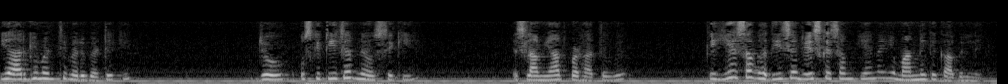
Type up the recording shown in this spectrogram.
یہ آرگیومنٹ تھی میرے بیٹے کی، جو اس کی ٹیچر نے اس سے کی اسلامیات پڑھاتے ہوئے کہ یہ سب حدیثیں جو اس قسم کی ہیں نا، یہ ماننے کے قابل نہیں۔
